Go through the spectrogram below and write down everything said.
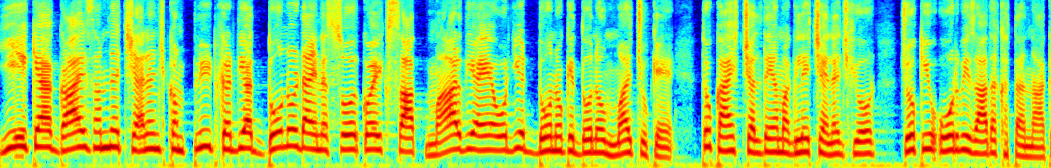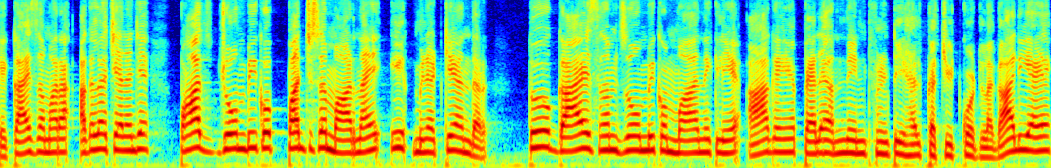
ये क्या गाइस हमने चैलेंज कंप्लीट कर दिया। दोनों डायनासोर को एक साथ मार दिया है और ये दोनों के दोनों मर चुके हैं। तो गाइस चलते हैं हम अगले चैलेंज की ओर, जो कि और भी ज़्यादा खतरनाक है। गाइस हमारा अगला चैलेंज है पाँच जोम्बी को पंच से मारना है एक मिनट के अंदर। तो गाइस हम जोम्बी को मारने के लिए आ गए हैं। पहले हमने इन्फिनिटी हेल्थ का चीट कोड लगा लिया है।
